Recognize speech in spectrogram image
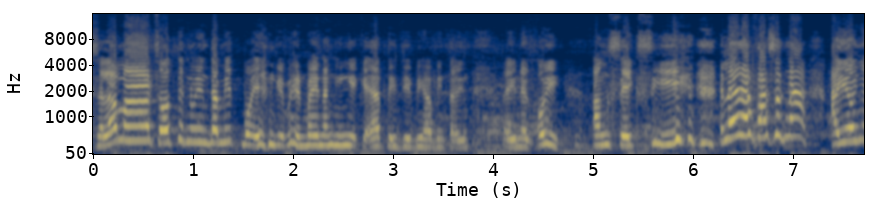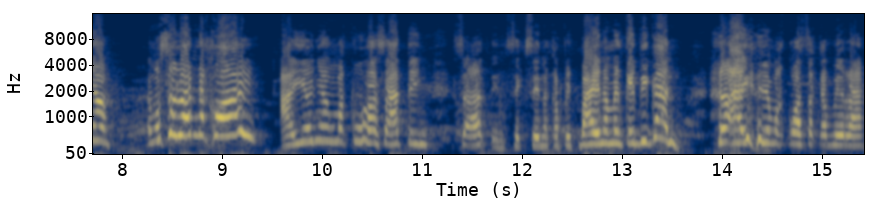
salamat. Suotin mo yung damit mo. Ayan, given may nanghingi kay Ate JB habing tayo, tayo nag, Uy, ang sexy. Ala na, pasok na. Ayaw niya. Musulan na ko, ay. Ayaw niyang makuha sa ating, sa ating sexy na kapitbahay naman, kaibigan. Ayaw niya makuha sa kamera.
